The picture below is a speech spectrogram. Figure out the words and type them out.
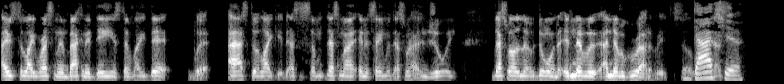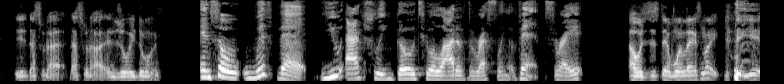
I used to like wrestling back in the day and stuff like that," but I still like it. That's some, that's my entertainment. That's what I enjoy. That's what I love doing. It never, I never grew out of it. So gotcha. That's, yeah, that's what I, that's what I enjoy doing. And so with that, you actually go to a lot of the wrestling events, right? I was just at one last night. yeah.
